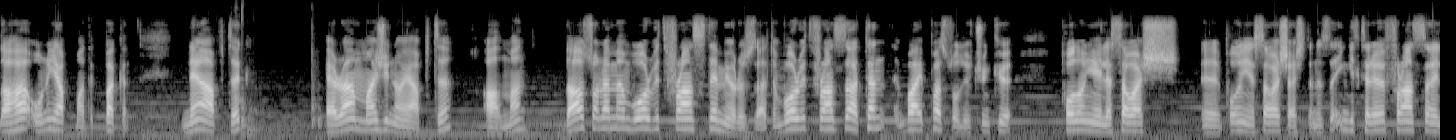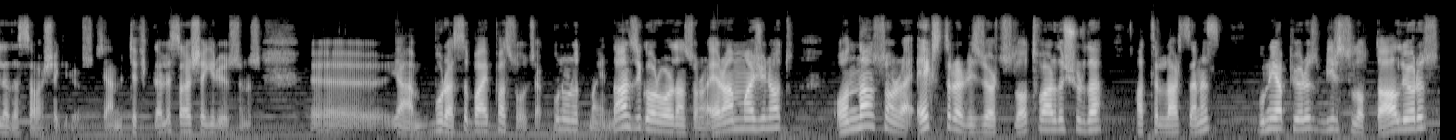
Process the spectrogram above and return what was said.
daha onu yapmadık. Bakın ne yaptık? Eran Maginot yaptı Alman. Daha sonra hemen War with France demiyoruz zaten. War with France zaten bypass oluyor. Çünkü Polonya ile savaş e, Polonya savaş açtığınızda İngiltere ve Fransa ile de savaşa giriyorsunuz. Yani müttefiklerle savaşa giriyorsunuz. E, yani burası bypass olacak. Bunu unutmayın. Danzigor oradan sonra Eran Maginot. Ondan sonra extra research slot vardı şurada hatırlarsanız. Bunu yapıyoruz. Bir slot daha alıyoruz.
